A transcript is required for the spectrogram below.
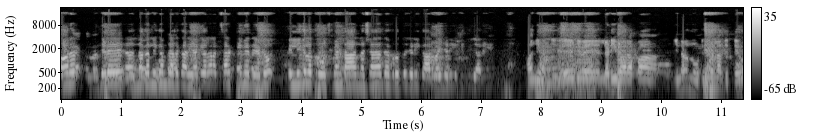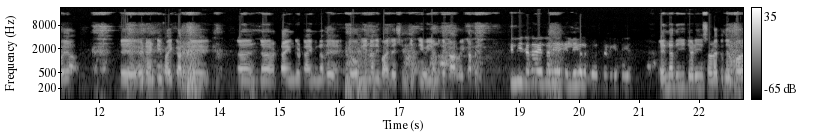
ਔਰ ਜਿਹੜੇ ਨਗਰ ਨਿਗਮ ਦੇ ਅਧਿਕਾਰੀ ਹੈਗੇ ਉਹਨਾਂ ਨੂੰ ਅਕਸਰ ਕਿਵੇਂ ਦੇਖਦੇ ਹੋ? ਇਲੀਗਲ ਅਪਰੋਚਮੈਂਟ ਆ ਨਸ਼ਾ ਦੇ ਵਿਰੁੱਧ ਜਿਹੜੀ ਕਾਰਵਾਈ ਜਿਹੜੀ ਕੀਤੀ ਜਾ ਰਹੀ ਹੈ। ਹਾਂਜੀ ਹਾਂਜੀ। ਇਹ ਜਿਵੇਂ ਲੜੀਵਾਰ ਆਪਾਂ ਇਹਨਾਂ ਨੂੰ ਨੋਟਿਸ ਪਹਿਲਾਂ ਦਿੱਤੇ ਹੋਏ ਆ ਤੇ ਆਇਡੈਂਟੀਫਾਈ ਕਰਕੇ ਟਾਈਮ ਦੇ ਟਾਈਮ ਇਹਨਾਂ ਦੇ ਜੋ ਵੀ ਇਹਨਾਂ ਦੀ ਵਾਇਲੇਸ਼ਨ ਕੀਤੀ ਹੋਈ ਹੈ, ਉਹਨਾਂ ਤੇ ਕਾਰਵਾਈ ਕਰ ਰਹੇ। ਕਿੰਨੀ ਜਗ੍ਹਾ ਇਹਨਾਂ ਨੇ ਇਲੀਗਲ ਅਪਰੋਚਮੈਂਟ ਕੀਤੀ ਹੈ ਇਹਨਾਂ ਦੀ ਜਿਹੜੀ ਸੜਕ ਦੇ ਉੱਪਰ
